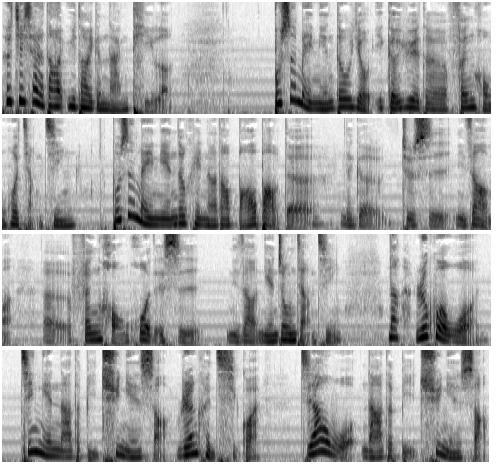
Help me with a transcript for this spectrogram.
所以接下来大家遇到一个难题了，不是每年都有一个月的分红或奖金，不是每年都可以拿到饱饱的那个，就是你知道吗？呃，分红或者是你知道年终奖金。那如果我今年拿的比去年少，人很奇怪，只要我拿的比去年少，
